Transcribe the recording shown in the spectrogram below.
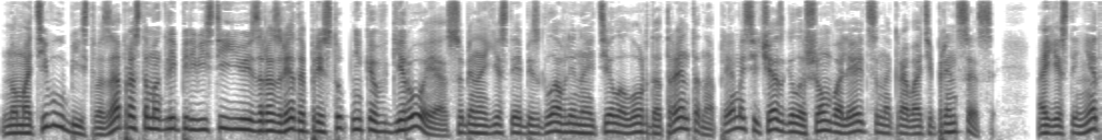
но мотивы убийства запросто могли перевести ее из разряда преступников в героя, особенно если обезглавленное тело лорда Трентона прямо сейчас голышом валяется на кровати принцессы. А если нет,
